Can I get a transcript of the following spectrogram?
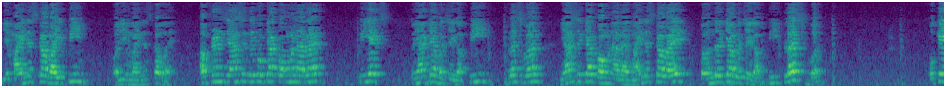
ये माइनस का वाई पी और ये माइनस का वाई अब फ्रेंड्स यहाँ से देखो क्या कॉमन आ रहा है? पी एक्स तो यहाँ क्या बचेगा? पी प्लस वन यहाँ से क्या कॉमन आ रहा है? माइनस का वाई तो अंदर क्या बचेगा? पी प्लस वन ओके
